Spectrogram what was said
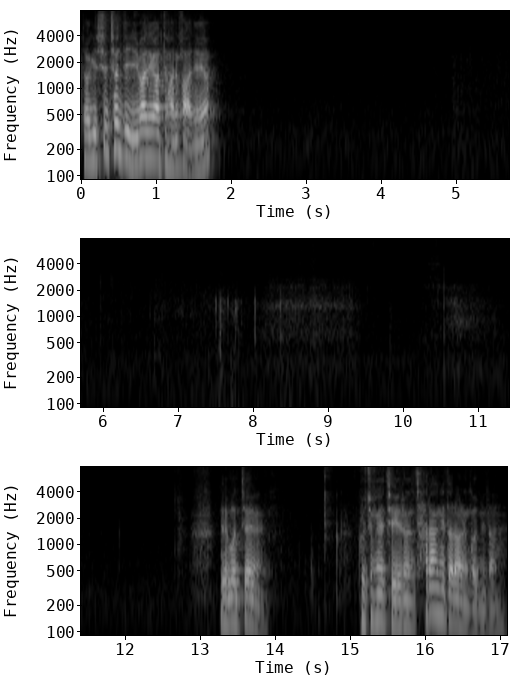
저기 신천지 이만희한테 가는 거 아니에요? 네 번째, 그 중에 제일은 사랑이다라는 겁니다.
